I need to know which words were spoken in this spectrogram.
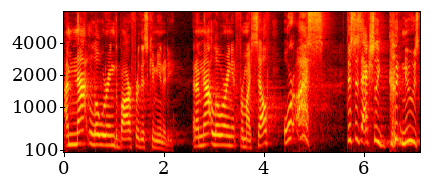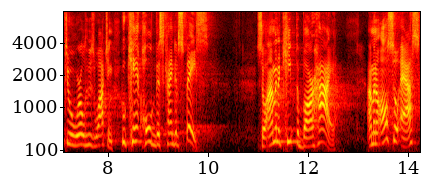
I'm not lowering the bar for this community, and I'm not lowering it for myself or us. This is actually good news to a world who's watching, who can't hold this kind of space. So, I'm going to keep the bar high. I'm going to also ask,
